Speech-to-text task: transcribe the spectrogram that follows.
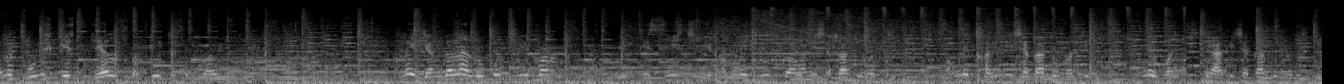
અને પોલીસ કેસ જેલ બધું જ અમે જંગલના લોકો છીએ, પણ વ્યક્તિ સિંહ છીએ. અમને દૂર કરવાની શકાતું નથી. અમને ખરીદી શકાતું નથી. અમને વંચિત રાખી શકાતું નથી.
